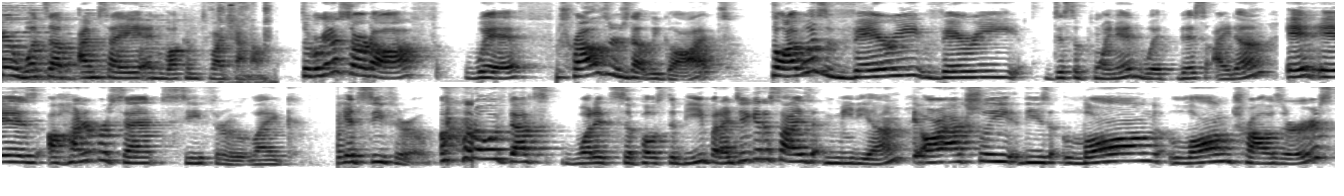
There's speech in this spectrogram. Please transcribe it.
Here, what's up? I'm Sayeh and welcome to my channel. So we're gonna start off with trousers that we got. So I was very, very disappointed with this item. It is 100% see-through, like it's see-through. I don't know if that's what it's supposed to be, but I did get a size medium. They are actually these long, long trousers.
